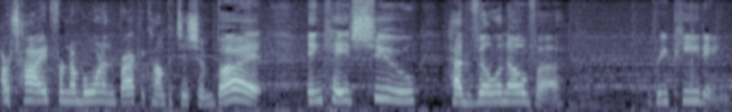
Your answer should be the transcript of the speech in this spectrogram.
are tied for number one in the bracket competition, but In Cage 2 had Villanova repeating.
